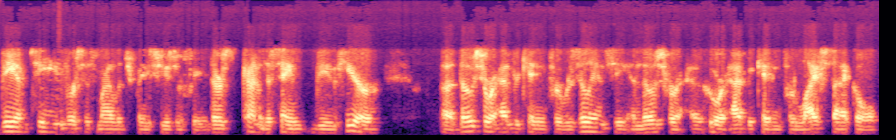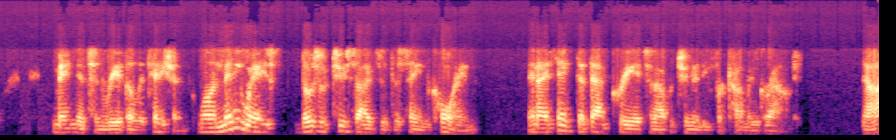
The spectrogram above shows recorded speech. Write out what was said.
VMT versus mileage-based user fee. There's kind of the same view here. Uh, those who are advocating for resiliency and those who are, who are advocating for life cycle maintenance and rehabilitation. Well, in many ways, those are two sides of the same coin. And I think that that creates an opportunity for common ground. Now,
